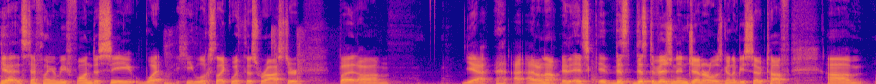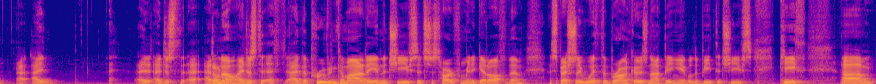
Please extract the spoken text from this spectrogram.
Yeah, it's definitely going to be fun to see what he looks like with this roster, but. Um, yeah, I, I, don't know. It, it's it, this this division in general is going to be so tough. Um, I, I I, just I, I, don't know. I just the proven commodity in the Chiefs. It's just hard for me to get off of them, especially with the Broncos not being able to beat the Chiefs. Keith, um,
